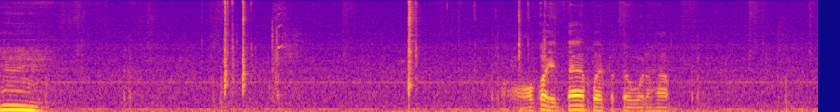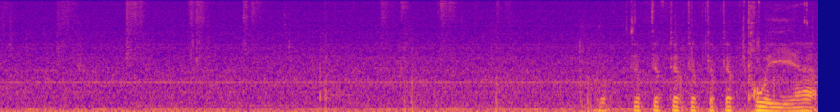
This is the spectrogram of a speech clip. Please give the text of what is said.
อืมอ๋อก็ enter เปิดประตูนะครับจึบจึบจึบจึบจึบจึบถุยนะฮะ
